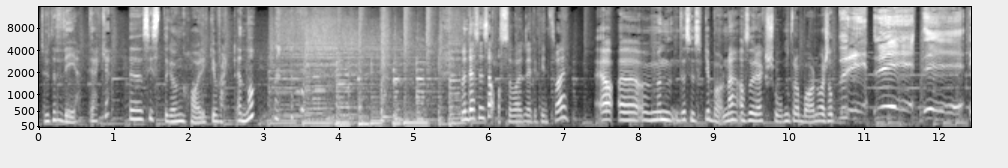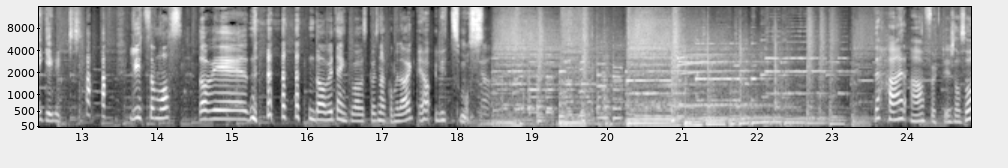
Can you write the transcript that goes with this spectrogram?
Du, det vet jeg ikke. Eh, siste gang har ikke vært ennå. Men det syns jeg også var et veldig fint svar. Ja, uh, men det syns ikke barnet. Altså Reaksjonen fra barnet var sånn Ikke kult. Litt som oss da vi, da vi tenkte hva vi skal snakke om i dag. Ja, litt som oss. Ja. Det her er 40s, altså,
